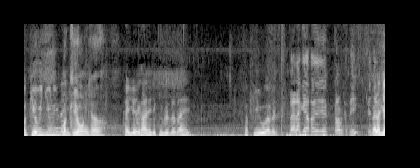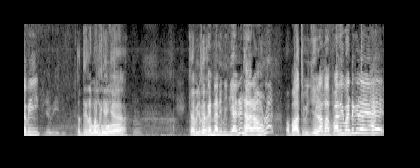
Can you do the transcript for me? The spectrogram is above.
ਮੱਕੀ ਉਹ ਬੀਜੀ ਹੋਣੀ ਨੇ ਮੱਕੀ ਹੋਣੀ ਸ਼ਾਇਦ। ਥੈਲੇ ਦੇ ਖਾਸੇ ਚੱਕੀ ਫਿਰਦਾ ਤਾਂ ਇਹ। ਮੱਕੀ ਹੋਆ ਫਿਰ। ਪਹਿਲਾਂ ਕੀ ਆਤਾ ਜੇ ਕਣਕ ਦੀ ਕਿ ਪਹਿਲਾਂ ਜਬੀ ਜਵੀ ਦੀ। ਤੇ ਦੇਖ ਲੈ ਪੱਟ ਕੇ ਓਹੋ। ਗਿਆ। ਕਿਆ ਜਿਹੜਾ ਬੀਜਿਆ? ਗੰਨਾ ਨਹੀਂ ਬੀਜਿਆ ਨਹੀਂ 18 ਹੁਣ। ਆ ਬਾਅਦ ਚ ਬੀਜਿਆ। ਜਿਹੜਾ ਬਾਪਾ ਨਹੀਂ ਵੱਢ ਕੇ ਲਿਆਇਆ ਇਹ।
